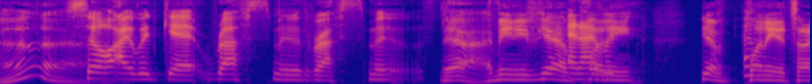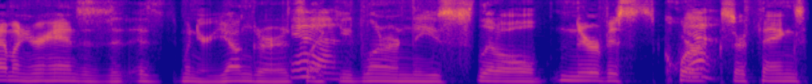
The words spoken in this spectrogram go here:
Ah. So I would get rough, smooth, rough, smooth. yeah. I mean, if you have And plenty, you have plenty of time on your hands as, as when you're younger. It's Yeah. like you learn these little nervous quirks or things.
